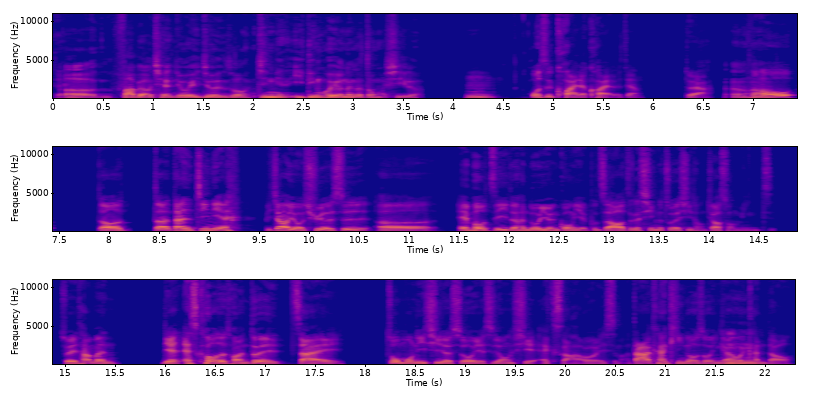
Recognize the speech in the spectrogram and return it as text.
对呃发表前就会一堆人说今年一定会有那个东西了。嗯，或是快了快了这样，对啊。嗯，然后，然后，但但是今年比较有趣的是，呃，Apple 自己的很多员工也不知道这个新的作业系统叫什么名字，所以他们连 Xcode 的团队在做模拟器的时候也是用写 XROS 嘛。大家看 Keynote 的时候应该会看到，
